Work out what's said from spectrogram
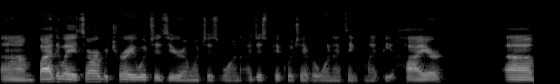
Um, by the way, it's arbitrary which is 0 and which is 1. I just pick whichever one I think might be higher. Uh,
